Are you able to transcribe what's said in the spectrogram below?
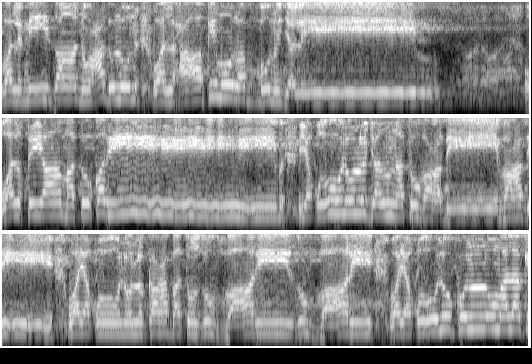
والميزان عدل والحاكم رب جليل. والقيامة قريب. يقول الجنة بعدي بعدي ويقول الكعبة زواري زواري. ويقول كل ملك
